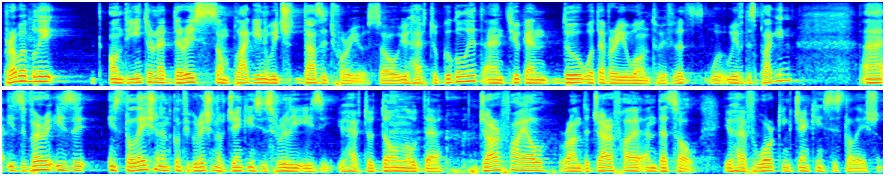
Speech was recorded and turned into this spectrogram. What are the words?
probably on the internet there is some plugin which does it for you. So you have to Google it and you can do whatever you want with this, with this plugin. Uh, it's very easy. Installation and configuration of Jenkins is really easy. You have to download the jar file, run the jar file, and that's all. You have working Jenkins installation.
